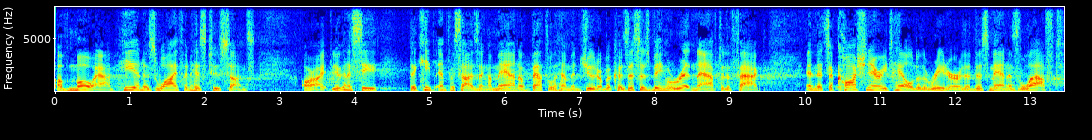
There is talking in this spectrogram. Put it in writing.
of Moab, he and his wife and his two sons. All right, you're going to see they keep emphasizing a man of Bethlehem in Judah because this is being written after the fact. And it's a cautionary tale to the reader that this man has left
